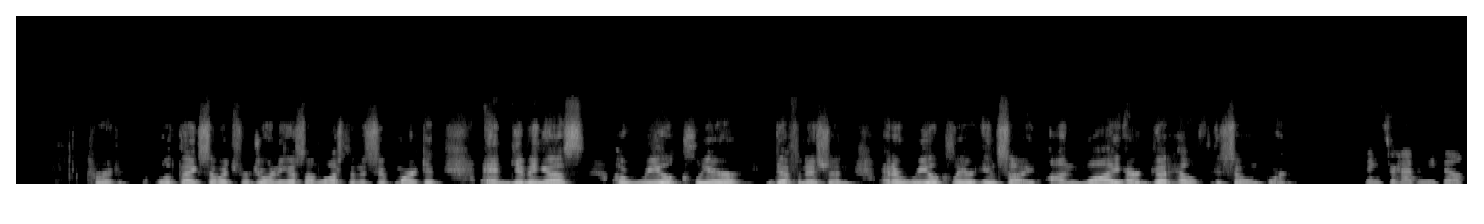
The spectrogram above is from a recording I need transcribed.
Terrific. Well, thanks so much for joining us on Lost in the Supermarket and giving us a real clear definition and a real clear insight on why our gut health is so important. Thanks for having me, Phil.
